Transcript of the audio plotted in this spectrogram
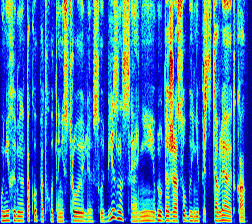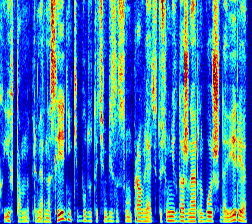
у них именно такой подход, они строили свой бизнес, и они, ну, даже особо и не представляют, как их там, например, наследники будут этим бизнесом управлять. То есть у них даже, наверное, больше доверия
